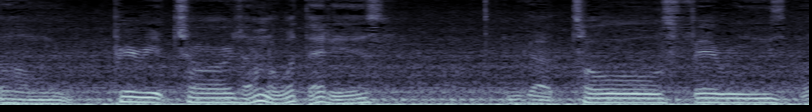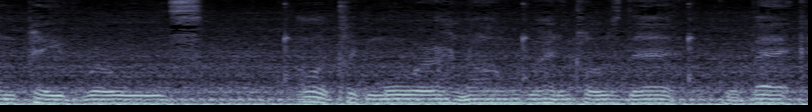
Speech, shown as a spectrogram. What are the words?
um, period charge. I don't know what that is. We got tolls, ferries, unpaved roads. I want to click more. No, we'll go ahead and close that. Go back.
